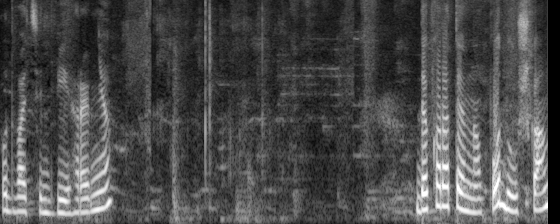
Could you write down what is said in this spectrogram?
по 22 гривні. Декоративна подушка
